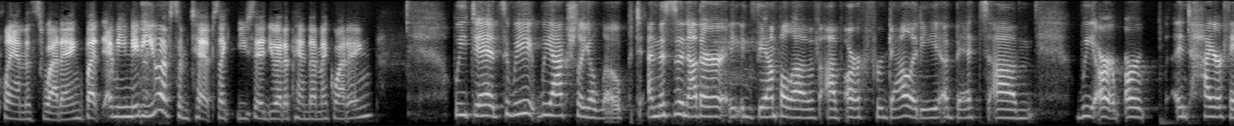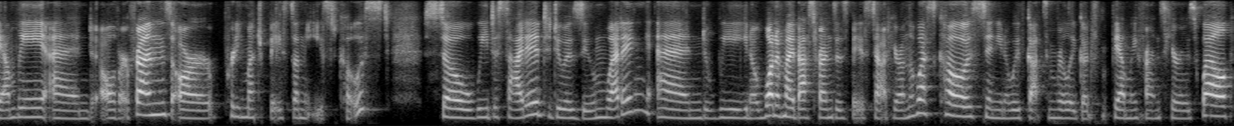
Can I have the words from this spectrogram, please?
plan this wedding, but I mean, maybe you have some tips. Like you said, you had a pandemic wedding. We did. So we we actually eloped, and this is another example of of our frugality a bit. Um, we are our entire family and all of our friends are pretty much based on the East Coast. So we decided to do a Zoom wedding. And we, you know, one of my best friends is based out here on the West Coast. And, you know, we've got some really good family friends here as well.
